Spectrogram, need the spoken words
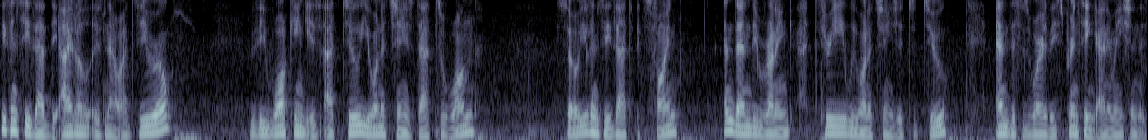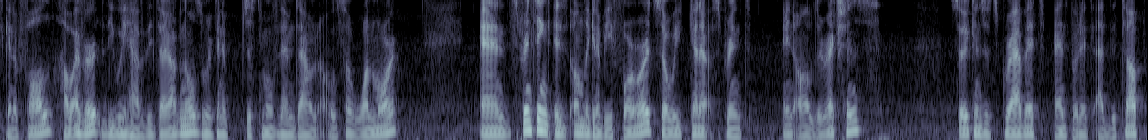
you can see that the idle is now at 0 the walking is at 2 you want to change that to 1 so you can see that it's fine. And then the running at 3 we want to change it to 2 and this is where the sprinting animation is going to fall. However the, we have the diagonals we're going to just move them down also one more. And sprinting is only going to be forward so we cannot sprint in all directions. So you can just grab it and put it at the top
